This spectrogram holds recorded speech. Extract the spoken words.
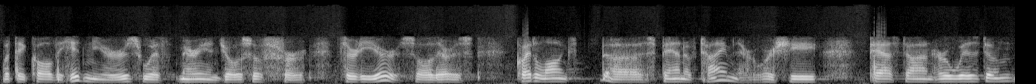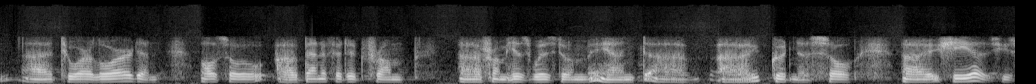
what they call the hidden years with Mary and Joseph for 30 years. So there was quite a long uh, span of time there where she passed on her wisdom uh, to our Lord and also uh, benefited from uh, from His wisdom and uh, uh, goodness. So uh, she is. She's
